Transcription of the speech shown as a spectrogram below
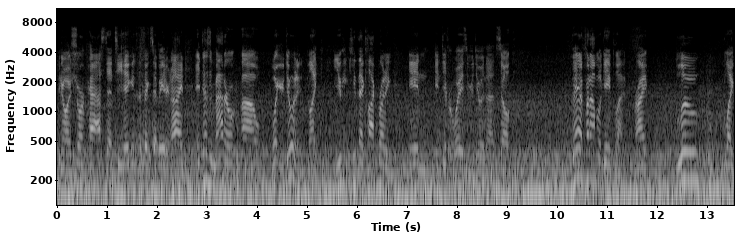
you know a short pass to Tee Higgins to fix up eight or nine. It doesn't matter uh, what you're doing it. Like you can keep that clock running in in different ways if you're doing that so they had a phenomenal game plan, right? Blue, like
